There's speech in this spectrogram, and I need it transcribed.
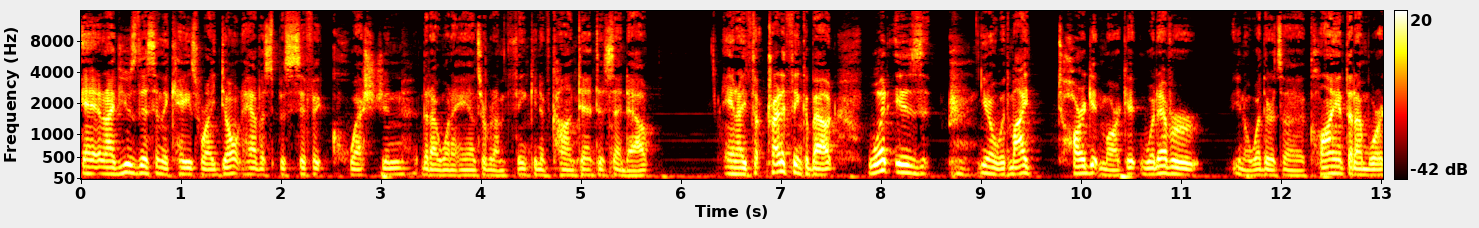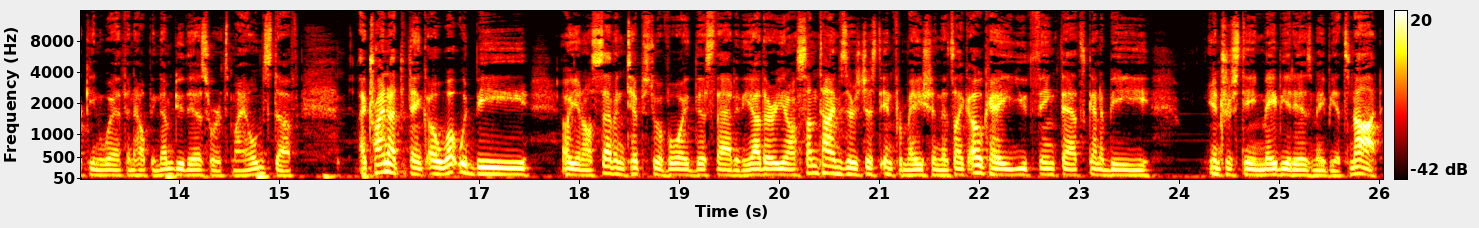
and I've used this in the case where I don't have a specific question that I want to answer, but I'm thinking of content to send out and I th- try to think about what is, you know, with my target market, whatever, you know, whether it's a client that I'm working with and helping them do this or it's my own stuff. I try not to think, oh, what would be, oh, you know, seven tips to avoid this, that, or the other. You know, sometimes there's just information that's like, okay, you think that's going to be interesting. Maybe it is, maybe it's not.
